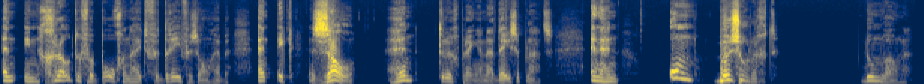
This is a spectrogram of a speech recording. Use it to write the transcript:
en in grote verbolgenheid verdreven zal hebben. En ik zal hen terugbrengen naar deze plaats en hen onbezorgd doen wonen.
